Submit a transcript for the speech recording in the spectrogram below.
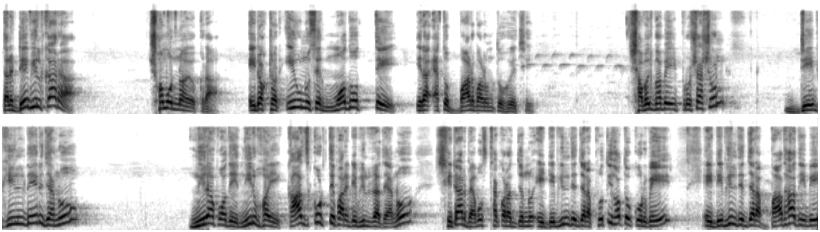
তাহলে ডেভিল কারা? সমন্বয়করা। এই ডক্টর ইউনুসের মদত্তে এরা এত বাড়বাড়ন্ত হয়েছে। স্বাভাবিকভাবে এই প্রশাসন ডেভিলদের যেন নিরাপদে, নির্ভয়ে কাজ করতে পারে ডেভিলরা যেন, সেটার ব্যবস্থা করার জন্য এই ডেভিলদের যারা প্রতিহত করবে, এই ডেভিলদের যারা বাধা দেবে,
